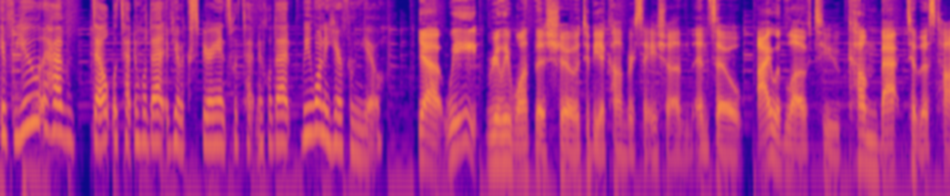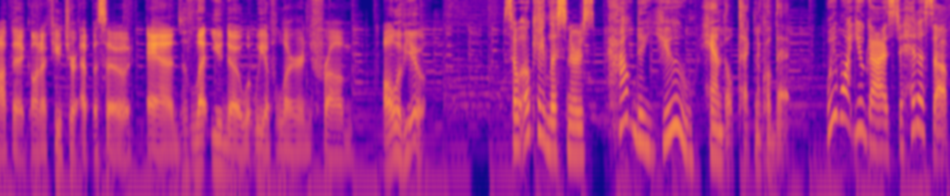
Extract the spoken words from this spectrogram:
If you have dealt with technical debt, if you have experience with technical debt, we want to hear from you. Yeah, we really want this show to be a conversation. And so I would love to come back to this topic on a future episode and let you know what we have learned from all of you. So, okay, listeners, how do you handle technical debt? We want you guys to hit us up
